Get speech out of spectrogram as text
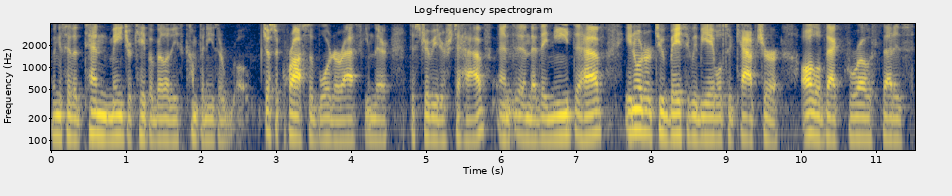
we can say the 10 major capabilities companies are just across the board are asking their distributors to have and, mm-hmm. and that they need to have in order to basically be able to capture all of that growth that is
